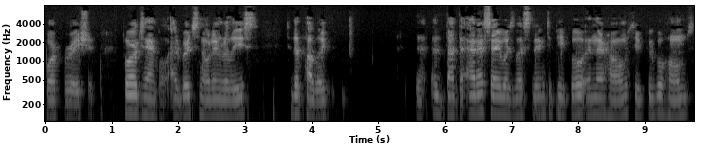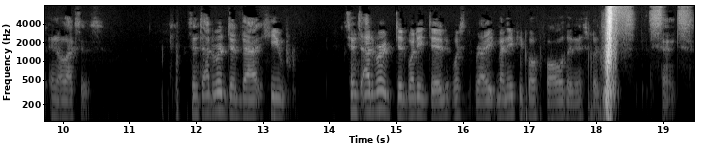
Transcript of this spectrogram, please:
corporation. For example, Edward Snowden released to the public that the NSA was listening to people in their homes through Google Homes and Alexas. Since Edward did that, he since Edward did what he did was right, many people followed in his footsteps since.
